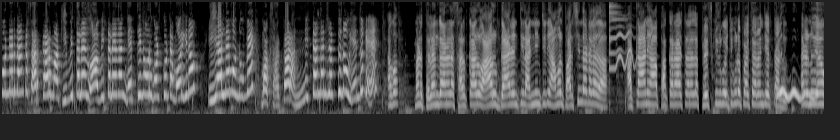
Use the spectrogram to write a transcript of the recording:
మొన్నటి దాకా సర్కార్ మాకు ఇవ్విత్తలేదు ఆ విత్తలేదని నెత్తి నోరు కొట్టుకుంటా మొరిగినావు? ఇయ్యాలేమో నువ్వే? మాకు సర్కార్ అన్నిత్తందని చెప్తున్నావు ఎందుకే? అగో మన తెలంగాణలో సర్కారు ఆరు గ్యారంటీలు అన్నింటినీ అమలు పరిచిందట కదా. అట్లా అని ఆ పక్క రాష్ట్రాలలో ప్లస్ కిలు వచ్చి కూడా ప్రచారం చేస్తాడు. అరే నువ్వేమో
